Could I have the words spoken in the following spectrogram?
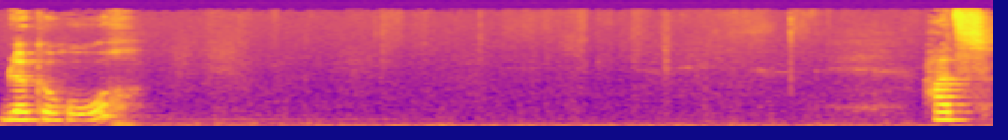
Blöcke hoch hat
